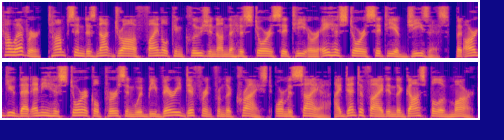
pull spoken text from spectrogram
However, Thompson does not draw a final conclusion on the historicity or ahistoricity of Jesus, but argued that any historical person would be very different from the Christ or Messiah identified in the Gospel of Mark.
